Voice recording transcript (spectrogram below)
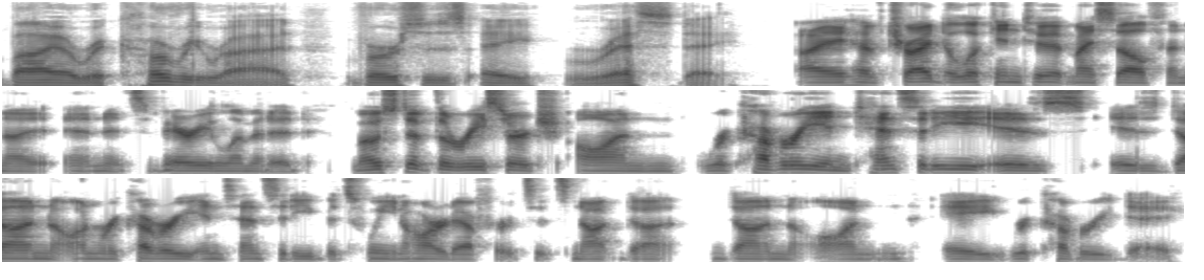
by a recovery ride versus a rest day. I have tried to look into it myself and I, and it's very limited. Most of the research on recovery intensity is is done on recovery intensity between hard efforts. It's not done done on a recovery day.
